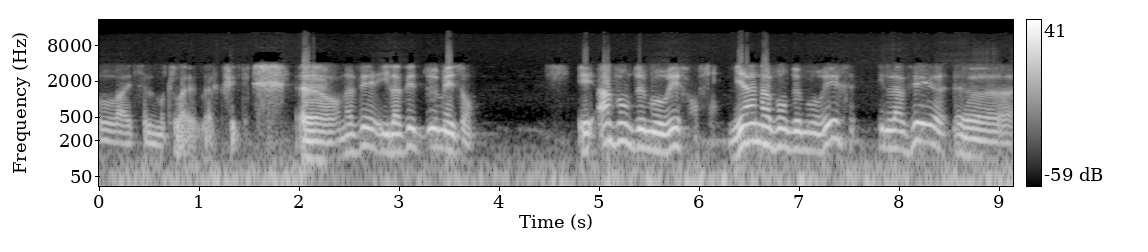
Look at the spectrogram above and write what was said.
Allah. Euh, on avait, il avait deux maisons. Et avant de mourir, enfin, bien avant de mourir, il avait euh,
